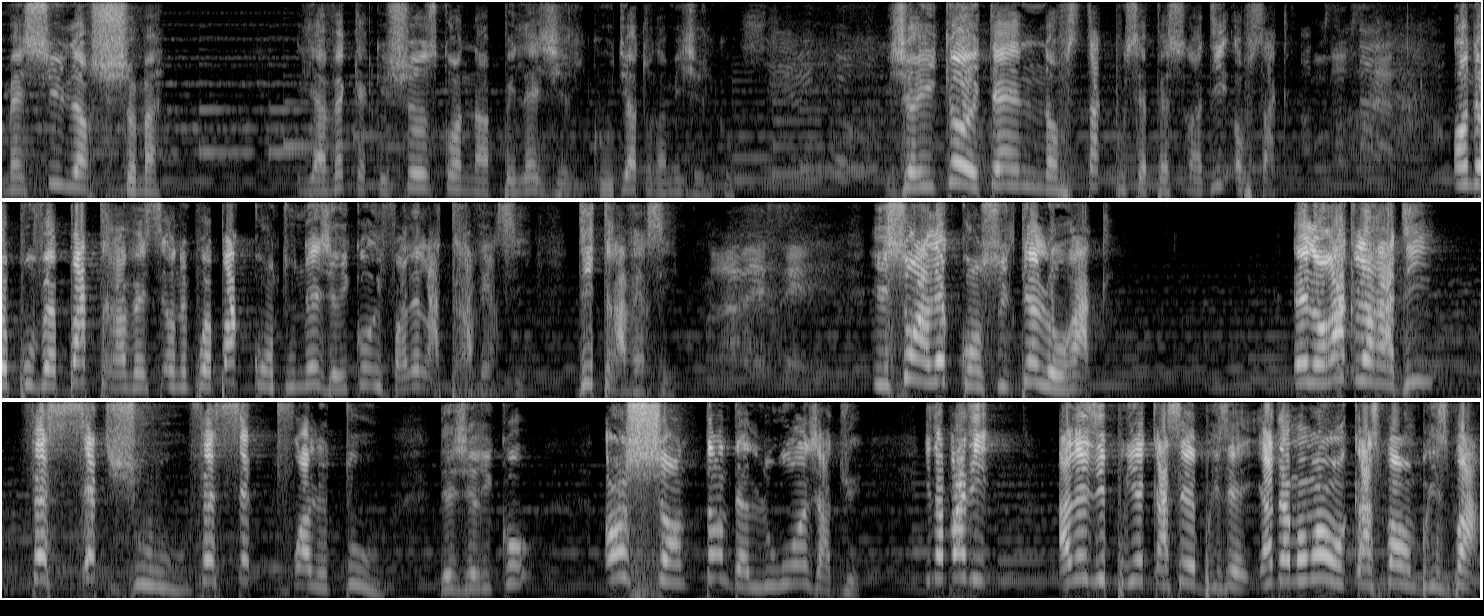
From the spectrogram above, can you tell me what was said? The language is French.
Mais sur leur chemin, il y avait quelque chose qu'on appelait Jéricho. Dis à ton ami Jéricho. Jéricho était un obstacle pour ces personnes. Dit obstacle. On ne pouvait pas traverser, on ne pouvait pas contourner Jéricho, il fallait la traverser. Dis traverser. Ils sont allés consulter l'oracle. Et l'oracle leur a dit Fais sept jours, fais sept fois le tour de Jéricho en chantant des louanges à Dieu. Il n'a pas dit Allez-y, priez, casser et briser. Il y a des moments où on ne casse pas, on ne brise pas.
